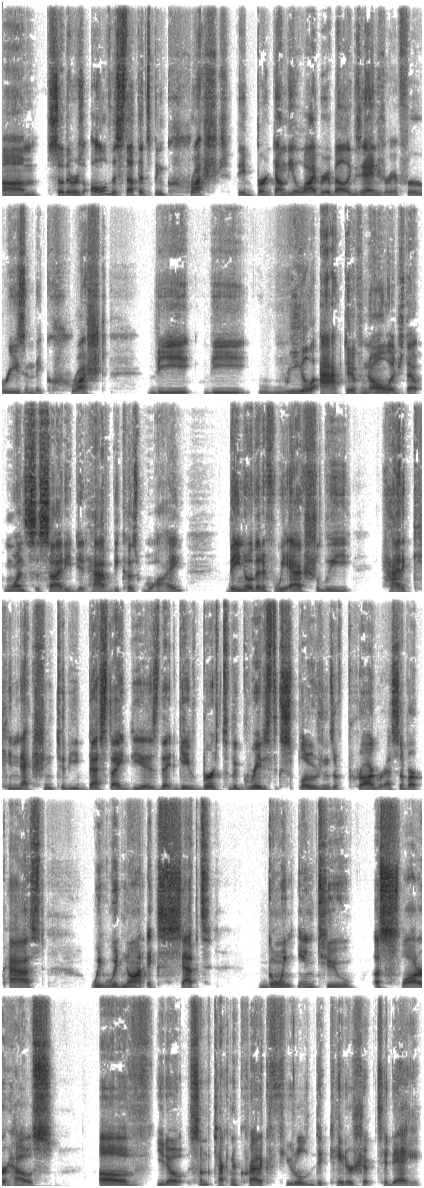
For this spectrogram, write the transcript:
Um, so there was all of this stuff that's been crushed. They burnt down the Library of Alexandria for a reason. They crushed the the real active knowledge that one society did have because why? They know that if we actually had a connection to the best ideas that gave birth to the greatest explosions of progress of our past, we would not accept going into a slaughterhouse of you know some technocratic feudal dictatorship today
